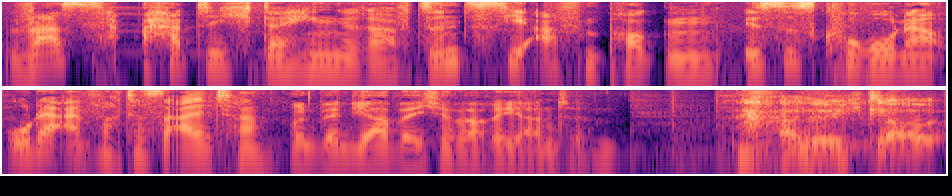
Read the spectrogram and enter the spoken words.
Was hat dich dahin gerafft? Sind es die Affenpocken? Ist es Corona oder einfach das Alter? Und wenn ja, welche Variante? Also ich glaube,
